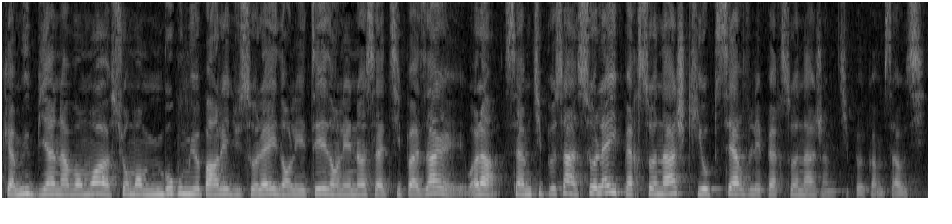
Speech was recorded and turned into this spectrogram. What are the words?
Camus, bien avant moi, a sûrement beaucoup mieux parlé du soleil dans l'été, dans les noces à Tipaza. Et voilà, c'est un petit peu ça, un soleil personnage qui observe les personnages, un petit peu comme ça aussi.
